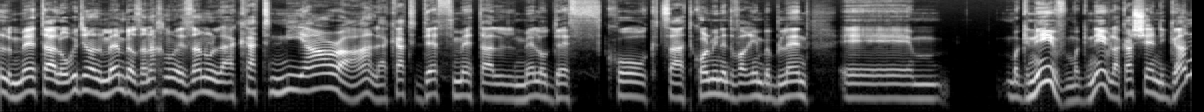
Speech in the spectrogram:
מטאל, מטאל, אוריג'ינל ממברס, אנחנו האזנו להקת ניארה, להקת death metal, מלו death קור קצת, כל מיני דברים בבלנד. אה, מגניב, מגניב, להקה שניגענו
